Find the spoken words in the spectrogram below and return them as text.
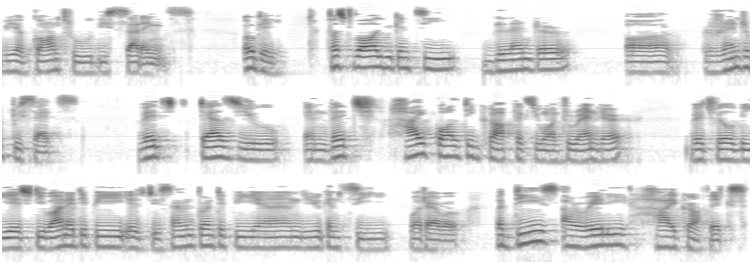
we have gone through these settings. Okay first of all you can see blender or render presets which tells you in which high quality graphics you want to render which will be HD 180p, HD 720p and you can see whatever. But these are really high graphics.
